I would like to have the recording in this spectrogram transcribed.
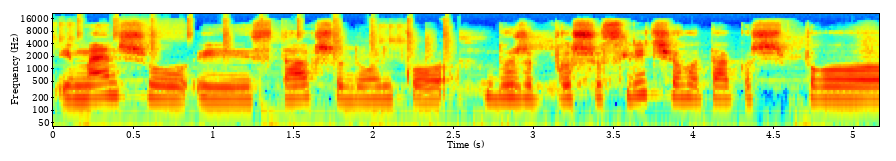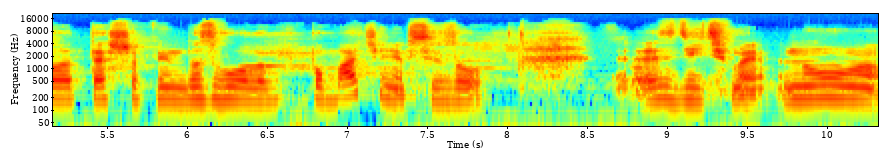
і меншу, і старшу доньку. Дуже прошу слідчого також про те, щоб він дозволив побачення в СІЗО е, з дітьми. Ну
